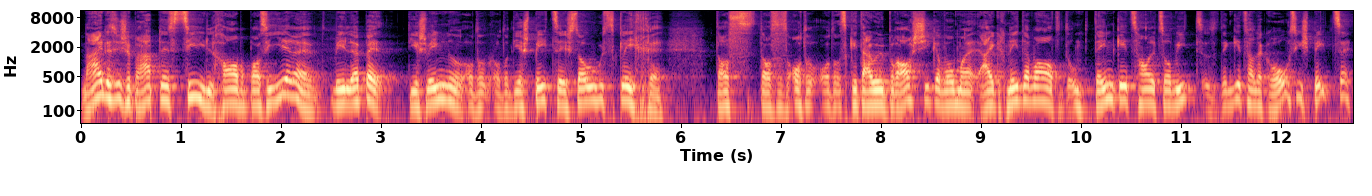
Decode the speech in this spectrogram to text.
Nein, das ist überhaupt nicht das Ziel, kann aber passieren, weil eben die Schwinger oder, oder die Spitze ist so ausgeglichen, dass, dass es, oder, oder es gibt auch Überraschungen, die man eigentlich nicht erwartet. Und dann geht es halt so weit, also dann gibt es halt eine große Spitze,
